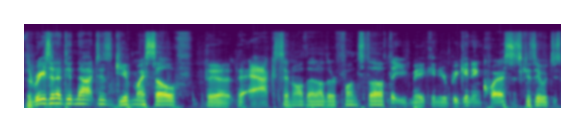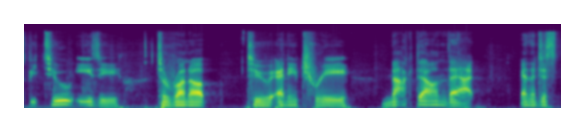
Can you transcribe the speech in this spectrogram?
The reason I did not just give myself the, the axe and all that other fun stuff that you make in your beginning quest is because it would just be too easy to run up to any tree, knock down that, and then just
